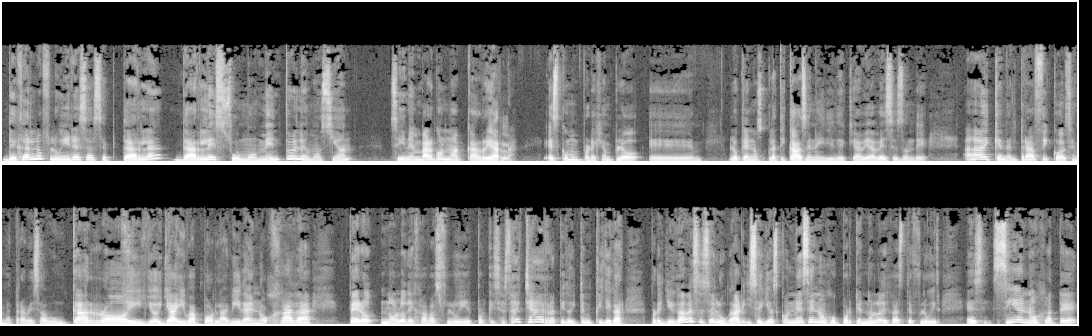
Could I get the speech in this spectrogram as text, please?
Dejarlo fluir es aceptarla, darle su momento a la emoción, sin embargo, no acarrearla. Es como, por ejemplo, eh, lo que nos platicabas, en de que había veces donde, ay, que en el tráfico se me atravesaba un carro y yo ya iba por la vida enojada pero no lo dejabas fluir porque decías, ah, ya, rápido y tengo que llegar. Pero llegabas a ese lugar y seguías con ese enojo porque no lo dejaste fluir. Es sí, enójate,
